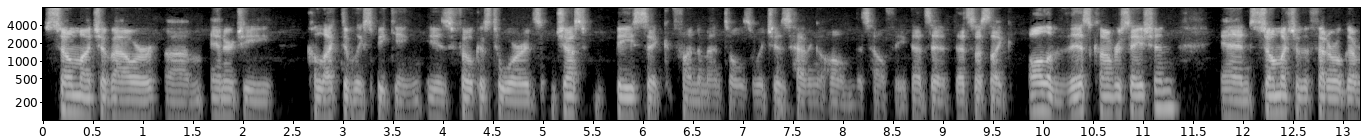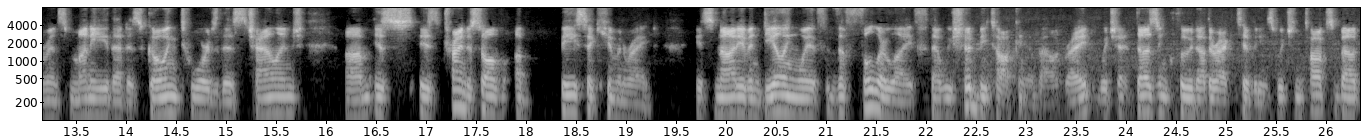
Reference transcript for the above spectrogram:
so much of our um, energy collectively speaking, is focused towards just basic fundamentals, which is having a home that's healthy. That's it. That's just like all of this conversation and so much of the federal government's money that is going towards this challenge um, is, is trying to solve a basic human right. It's not even dealing with the fuller life that we should be talking about, right? Which does include other activities, which talks about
